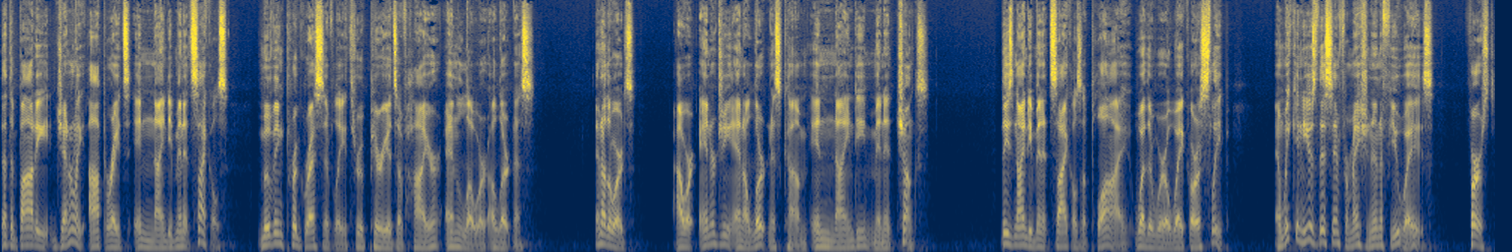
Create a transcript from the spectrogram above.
that the body generally operates in 90 minute cycles, moving progressively through periods of higher and lower alertness. In other words, our energy and alertness come in 90 minute chunks. These 90 minute cycles apply whether we're awake or asleep, and we can use this information in a few ways. First,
